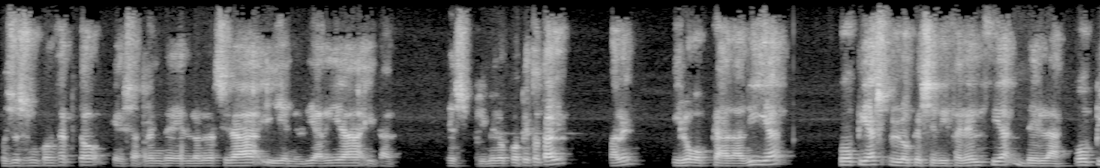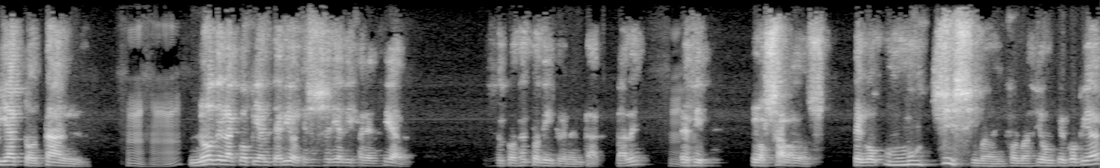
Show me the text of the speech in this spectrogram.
Pues eso es un concepto que se aprende en la universidad y en el día a día y tal. Es primero copia total, ¿vale? Y luego cada día copias lo que se diferencia de la copia total, no de la copia anterior, que eso sería diferencial. Es el concepto de incremental, ¿vale? Es decir, los sábados tengo muchísima información que copiar,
